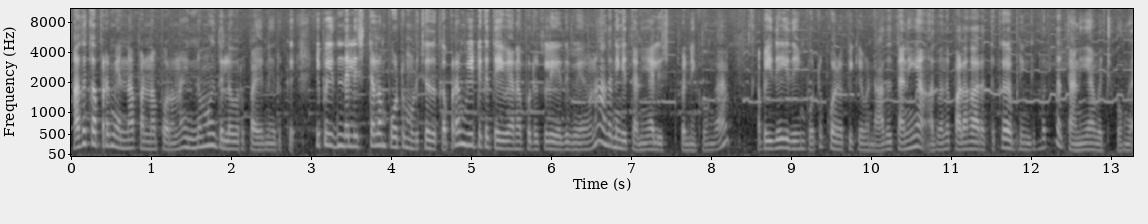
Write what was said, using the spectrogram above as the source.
அதுக்கப்புறம் என்ன பண்ண போகிறோன்னா இன்னமும் இதில் ஒரு பயன் இருக்குது இப்போ இந்த லிஸ்ட்டெல்லாம் போட்டு முடிச்சதுக்கப்புறம் வீட்டுக்கு தேவையான பொருட்கள் எது வேணும்னா அதை நீங்கள் தனியாக லிஸ்ட் பண்ணிக்கோங்க. அப்போ இதே இதையும் போட்டு குழப்பிக்க வேண்டாம். அது தனியாக அது வந்து பலகாரத்துக்கு அப்படிங்கும்போது அதை தனியாக வச்சுக்கோங்க.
